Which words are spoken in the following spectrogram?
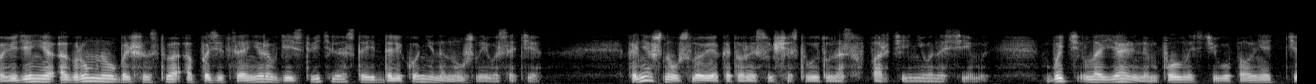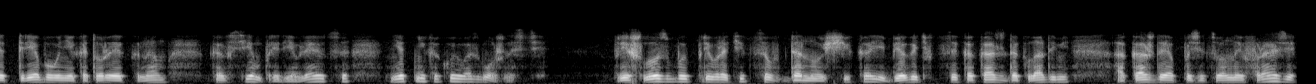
Поведение огромного большинства оппозиционеров действительно стоит далеко не на нужной высоте. Конечно, условия, которые существуют у нас в партии, невыносимы. Быть лояльным, полностью выполнять те требования, которые к нам, ко всем предъявляются, нет никакой возможности. Пришлось бы превратиться в доносчика и бегать в ЦКК с докладами о каждой оппозиционной фразе,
